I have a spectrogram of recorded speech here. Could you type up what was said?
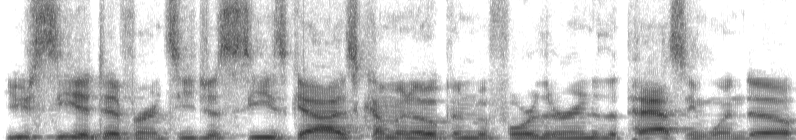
you see a difference. He just sees guys coming open before they're into the passing window,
